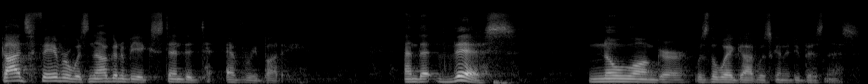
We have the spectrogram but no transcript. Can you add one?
God's favor was now going to be extended to everybody and that this no longer was the way God was going to do business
